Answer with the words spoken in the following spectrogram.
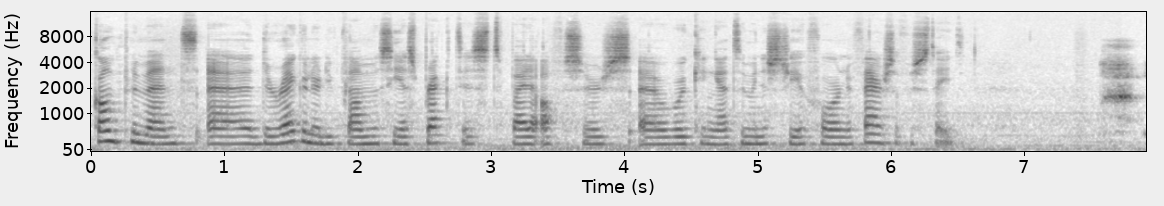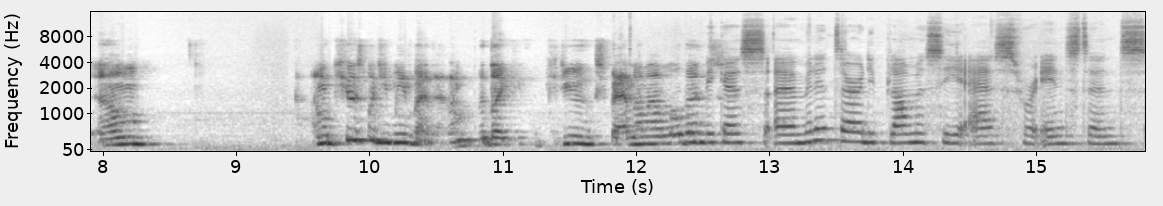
complement uh, the regular diplomacy as practiced by the officers uh, working at the Ministry of Foreign Affairs of a state? Um, I'm curious what you mean by that. I'm, like, could you expand on that a little bit? Because uh, military diplomacy, as for instance,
